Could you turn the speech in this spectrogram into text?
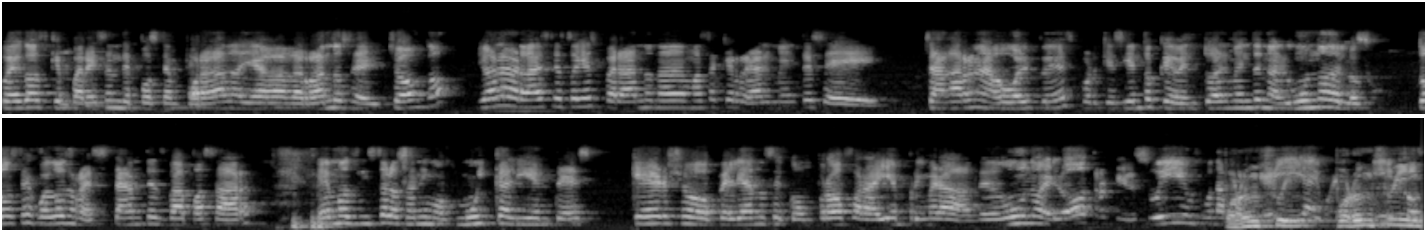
juegos que parecen de postemporada ya agarrándose el chongo. Yo la verdad es que estoy esperando nada más a que realmente se, se agarren a golpes, porque siento que eventualmente en alguno de los 12 juegos restantes va a pasar. Hemos visto los ánimos muy calientes. Kershaw peleándose con Profar ahí en primera de uno, el otro, que el swing fue una por un swing, por un swing.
